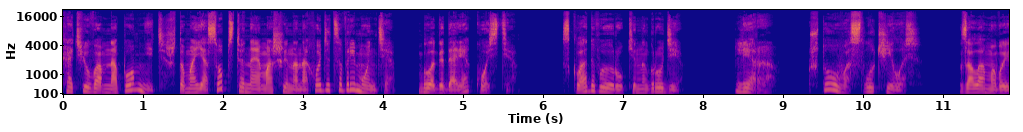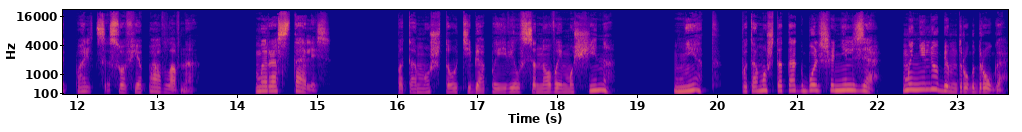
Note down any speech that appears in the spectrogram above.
«Хочу вам напомнить, что моя собственная машина находится в ремонте, благодаря Косте». Складываю руки на груди. «Лера, что у вас случилось?» Заламывает пальцы Софья Павловна. Мы расстались. Потому что у тебя появился новый мужчина? Нет, потому что так больше нельзя. Мы не любим друг друга.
